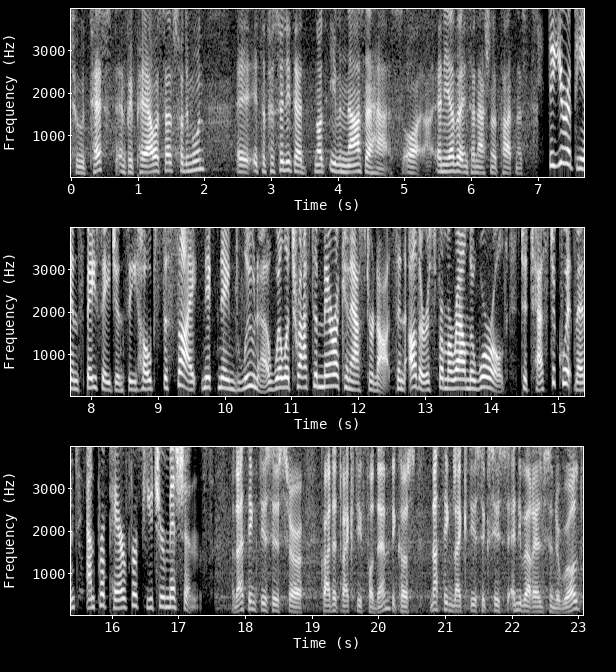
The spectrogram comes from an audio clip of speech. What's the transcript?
to test and prepare ourselves for the moon. Uh, it's a facility that not even NASA has or any other international partners. The European Space Agency hopes the site, nicknamed Luna, will attract American astronauts and others from around the world to test equipment and prepare for future missions. And I think this is uh, quite attractive for them because nothing like this exists anywhere else in the world.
